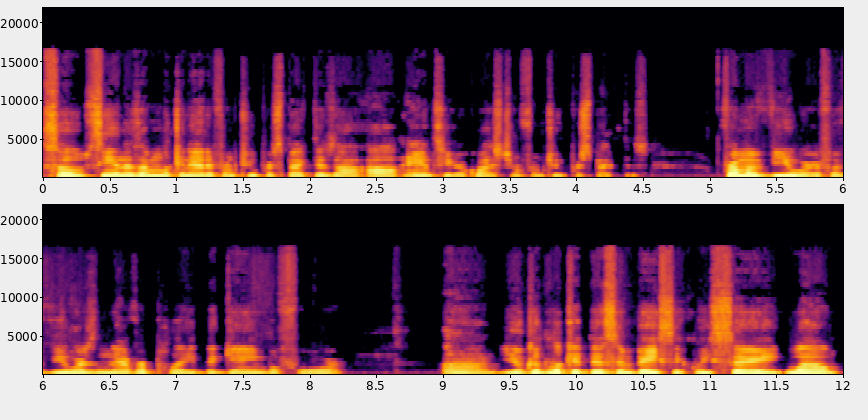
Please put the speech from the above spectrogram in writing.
so seeing as I'm looking at it from two perspectives, I'll, I'll answer your question from two perspectives. From a viewer, if a viewer's never played the game before, um, you could look at this and basically say, well,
